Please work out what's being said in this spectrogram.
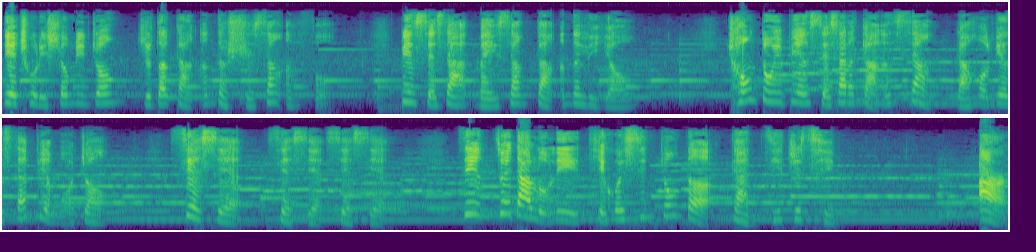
列出你生命中值得感恩的十项恩福，并写下每一项感恩的理由。重读一遍写下的感恩项，然后念三遍魔咒：谢谢，谢谢，谢谢。尽最大努力体会心中的感激之情。二，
